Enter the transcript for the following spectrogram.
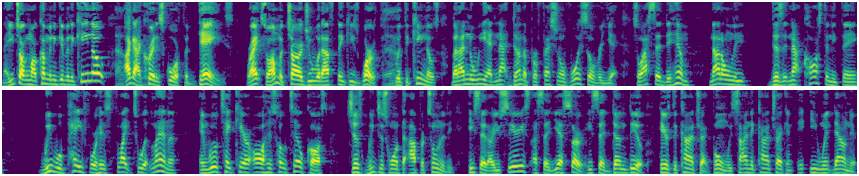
Now you talking about coming and giving a keynote? I got credit score for days, right? So I'm gonna charge you what I think he's worth with the keynotes. But I knew we had not done a professional voiceover yet, so I said to him, not only does it not cost anything, we will pay for his flight to Atlanta, and we'll take care of all his hotel costs. Just we just want the opportunity. He said, "Are you serious?" I said, "Yes, sir." He said, "Done deal. Here's the contract." Boom. We signed the contract, and he went down there.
